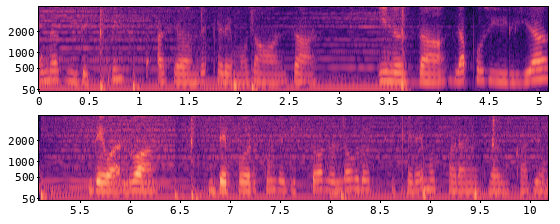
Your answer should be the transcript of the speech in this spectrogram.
unas directrices hacia dónde queremos avanzar y nos da la posibilidad de evaluar, de poder conseguir todos los logros que queremos para nuestra educación,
